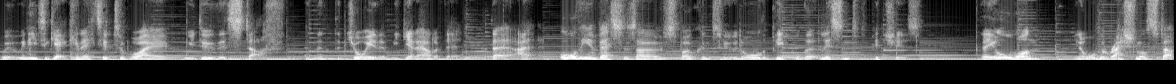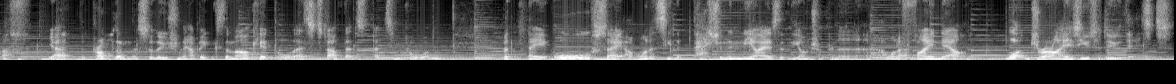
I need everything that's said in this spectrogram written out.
we, we need to get connected to why we do this stuff and the, the joy that we get out of it. That I, all the investors I've spoken to and all the people that listen to pitches, they all want you know all the rational stuff yeah the problem the solution how big is the market all that stuff that's that's important but they all say i want to see the passion in the eyes of the entrepreneur i want to find out what drives you to do this?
